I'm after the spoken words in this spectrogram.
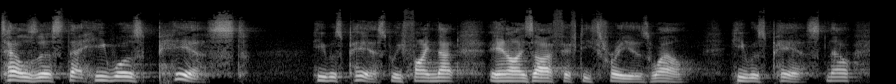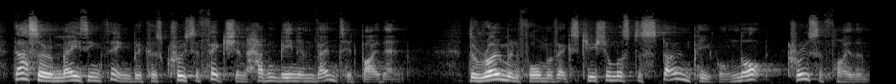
tells us that he was pierced. He was pierced. We find that in Isaiah 53 as well. He was pierced. Now, that's an amazing thing because crucifixion hadn't been invented by then. The Roman form of execution was to stone people, not crucify them.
